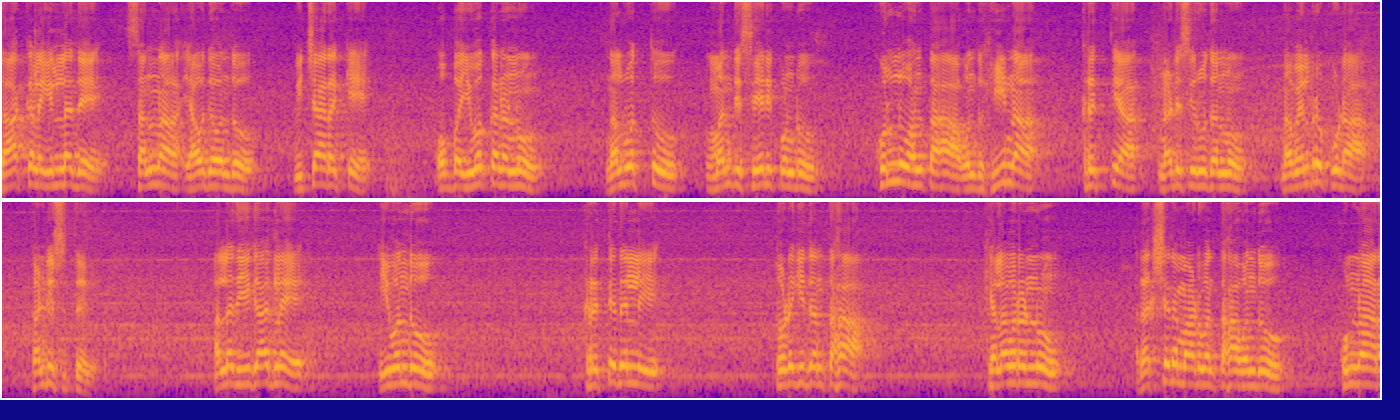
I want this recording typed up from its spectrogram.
ದಾಖಲೆ ಇಲ್ಲದೆ ಸಣ್ಣ ಯಾವುದೇ ಒಂದು ವಿಚಾರಕ್ಕೆ ಒಬ್ಬ ಯುವಕನನ್ನು ನಲವತ್ತು ಮಂದಿ ಸೇರಿಕೊಂಡು ಕೊಲ್ಲುವಂತಹ ಒಂದು ಹೀನ ಕೃತ್ಯ ನಡೆಸಿರುವುದನ್ನು ನಾವೆಲ್ಲರೂ ಕೂಡ ಖಂಡಿಸುತ್ತೇವೆ. ಅಲ್ಲದೆ ಈಗಾಗಲೇ ಈ ಒಂದು ಕೃತ್ಯದಲ್ಲಿ ತೊಡಗಿದಂತಹ ಕೆಲವರನ್ನು ರಕ್ಷಣೆ ಮಾಡುವಂತಹ ಒಂದು ಹುನ್ನಾರ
